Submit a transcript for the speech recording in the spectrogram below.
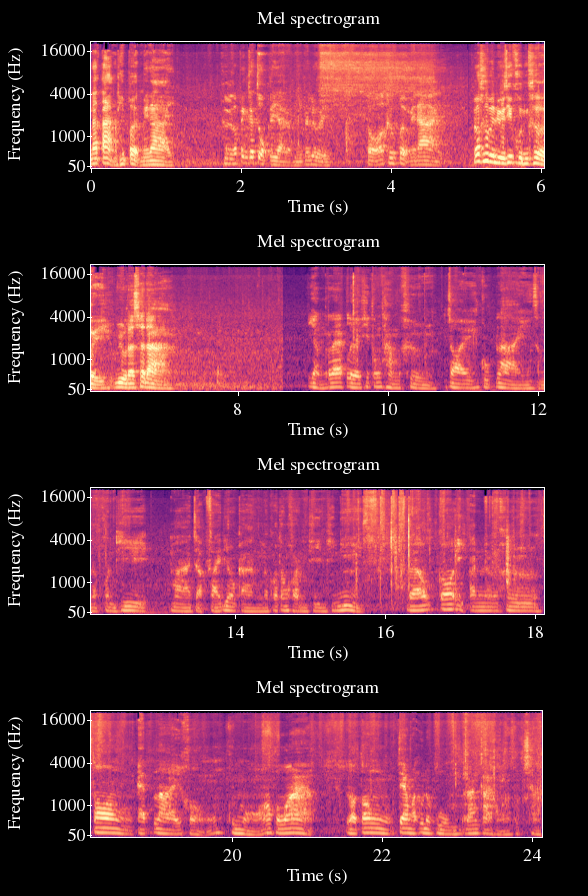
หน้าต่างที่เปิดไม่ได้ คือก็เป็นกระจกใหญ่ๆแบบนี้ไปเลย แต่ว่าคือเปิดไม่ได้ ก็คือเป็นวิวที่คุ้นเคย วิวรัชดา อย่างแรกเลยที่ต้องทำคือจอยกรุ๊ปไลน์สำหรับคนที่มาจากไฟล์เดียวกัน แล้วก็ต้องควอนตีนที่นี่ แล้วก็อีกอันหนึงคือต้องแอดไลน์ของคุณหมอ เพราะว่าเราต้องแจ้งวัดอุณหภูมิร่างกายของเราทุกเช้า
